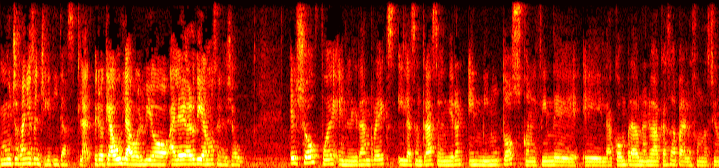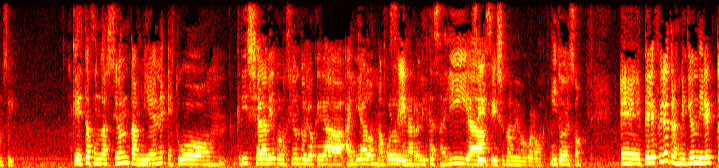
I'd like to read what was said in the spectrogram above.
muchos años en chiquititas. Claro. Pero que Aus la volvió a leer, digamos, en el show. El show fue en el Gran Rex y las entradas se vendieron en minutos con el fin de eh, la compra de una nueva casa para la Fundación Sí. Que esta fundación también estuvo. Chris ya la había conocido en todo lo que era aliados, me acuerdo Sí. que en la revista salía. Sí, sí, yo también me acuerdo. y todo eso. Eh, Telefe lo transmitió en directo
